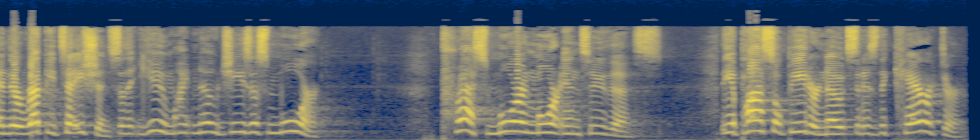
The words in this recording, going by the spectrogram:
and their reputation so that you might know Jesus more. Press more and more into this. The Apostle Peter notes it is the character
